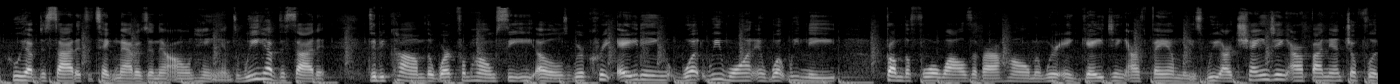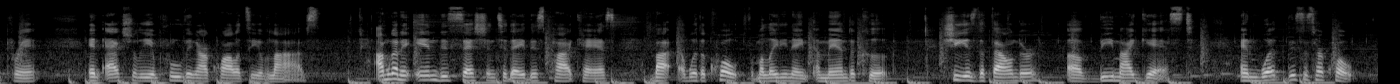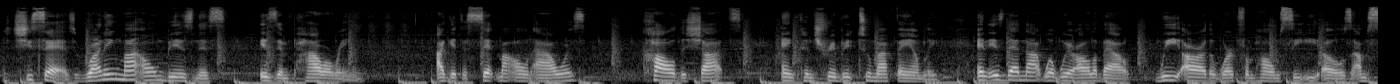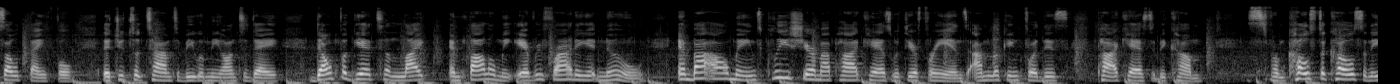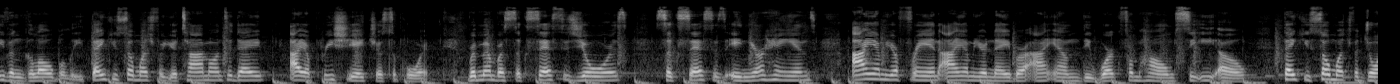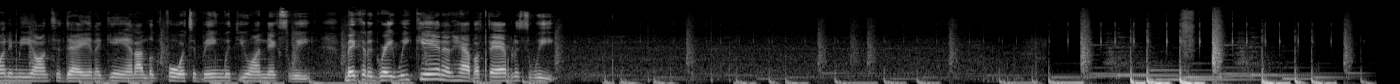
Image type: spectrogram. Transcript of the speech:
who have decided to take matters in their own hands. We have decided to become the work from home CEOs. We're creating what we want and what we need from the four walls of our home, and we're engaging our families. We are changing our financial footprint and actually improving our quality of lives. I'm going to end this session today, this podcast, by, with a quote from a lady named Amanda Cook. She is the founder of Be My Guest. And what this is her quote. She says, running my own business is empowering. I get to set my own hours, call the shots, and contribute to my family. And is that not what we're all about? We are the work from home CEOs. I'm so thankful that you took time to be with me on today. Don't forget to like and follow me every Friday at noon. And by all means, please share my podcast with your friends. I'm looking for this podcast to become from coast to coast and even globally. Thank you so much for your time on today. I appreciate your support. Remember, success is yours, success is in your hands. I am your friend, I am your neighbor, I am the work from home CEO. Thank you so much for joining me on today. And again, I look forward to being with you on next week. Make it a great weekend and have a fabulous week.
